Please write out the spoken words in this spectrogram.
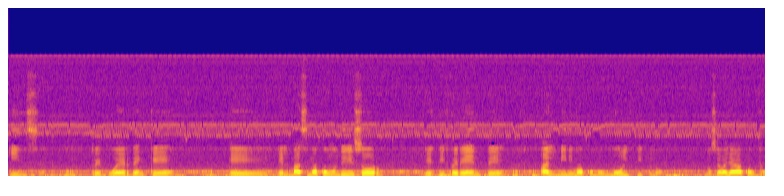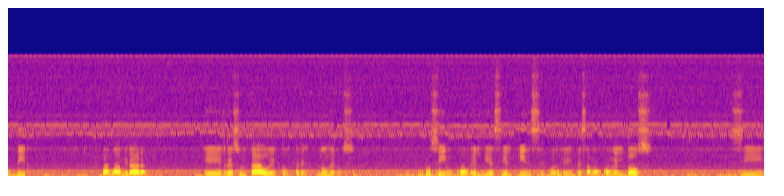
15. Recuerden que eh, el máximo común divisor es diferente al mínimo común múltiplo. No se vayan a confundir. Vamos a mirar el resultado de estos tres números. 5, el 10 y el 15. Pues empezamos con el 2. Si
